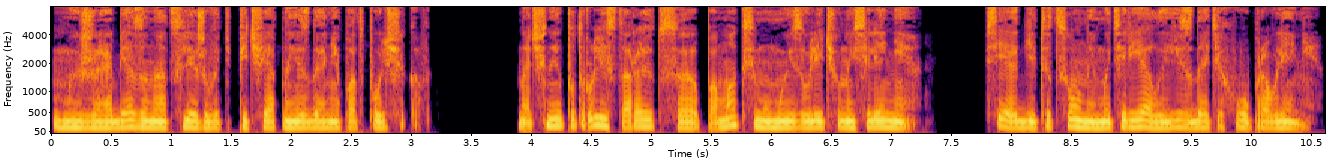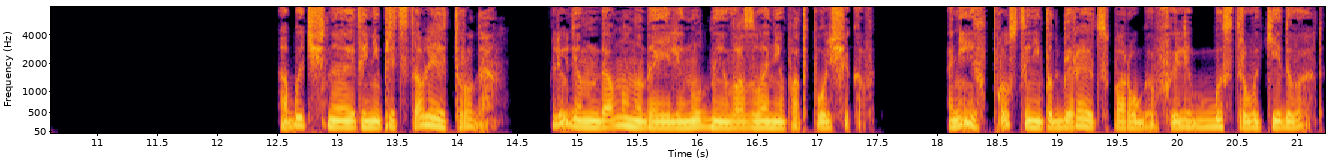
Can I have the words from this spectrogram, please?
мы же обязаны отслеживать печатные издания подпольщиков. Ночные патрули стараются по максимуму извлечь у населения все агитационные материалы и издать их в управление. Обычно это не представляет труда. Людям давно надоели нудные воззвания подпольщиков. Они их просто не подбирают с порогов или быстро выкидывают.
